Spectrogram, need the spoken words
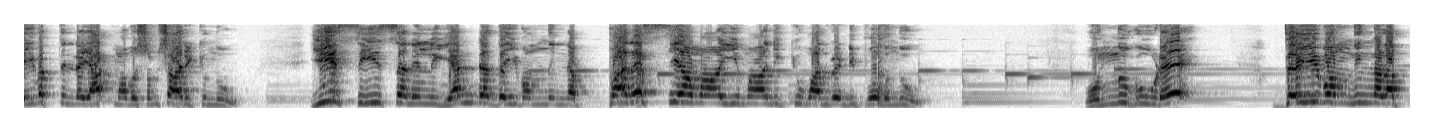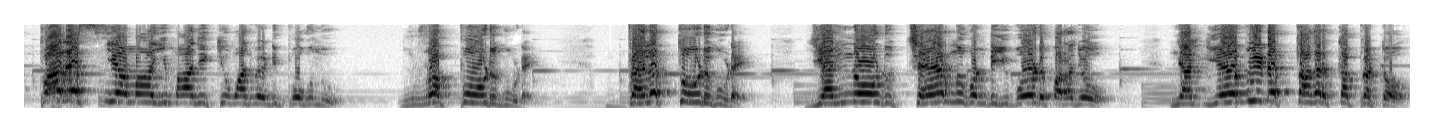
ദൈവത്തിന്റെ ആത്മാവ് സംസാരിക്കുന്നു. ഈ സീസണിൽ എന്റെ ദൈവം നിന്നെ പരസ്യമായി മാനിക്കുവാൻ വേണ്ടി പോകുന്നു. ഒന്നുകൂടെ ദൈവം നിങ്ങളെ പരസ്യമായി മാനിക്കുവാൻ വേണ്ടി പോകുന്നു. ഉറപ്പോടുകൂടെ ബലത്തോടുകൂടെ എന്നോട് ചേർന്നുകൊണ്ട് ഈ വേർഡ് പറഞ്ഞു. ഞാൻ എവിടെ തകർക്കപ്പെട്ടോ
